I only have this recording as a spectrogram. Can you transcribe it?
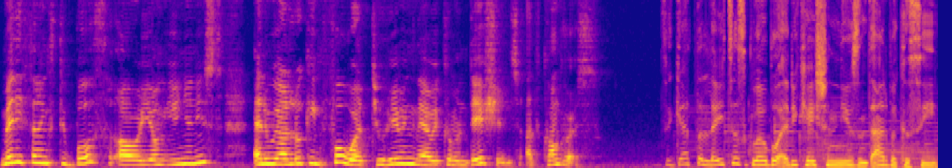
Many thanks to both our young unionists, and we are looking forward to hearing their recommendations at Congress. To get the latest global education news and advocacy,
